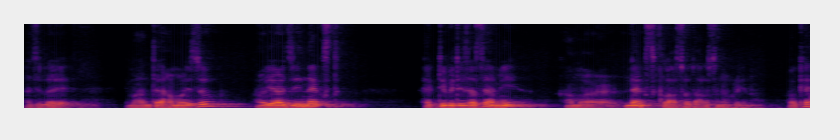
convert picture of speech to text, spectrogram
আজিলৈ ইমানতে সামৰিছোঁ। আৰু ইয়াৰ যি নেক্সট এক্টিভিটিজ আছে আমি আমাৰ নেক্সট ক্লাছত আলোচনা কৰিম। অ'কে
